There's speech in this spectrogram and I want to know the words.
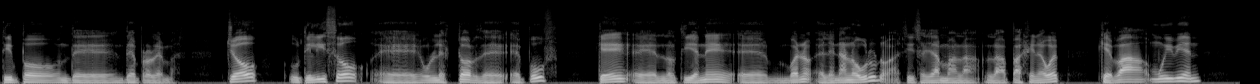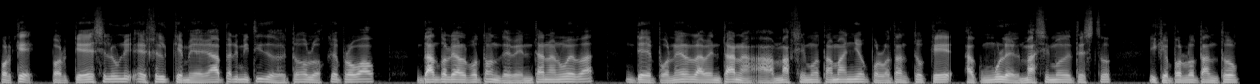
tipo de, problemas. Yo utilizo eh, un lector de EPUB que eh, lo tiene, eh, bueno, el enano Bruno, así se llama la, la, página web, que va muy bien. ¿Por qué? Porque es el, es el que me ha permitido de todos los que he probado, dándole al botón de ventana nueva, de poner la ventana a máximo tamaño, por lo tanto que acumule el máximo de texto y que por lo tanto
